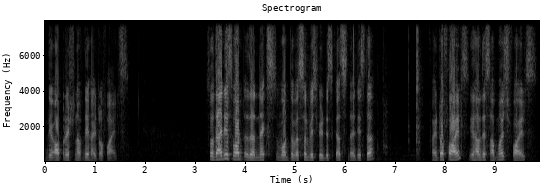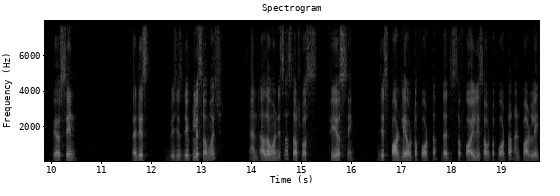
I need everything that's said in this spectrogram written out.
the operation of the hydrofoils. So, that is what the next what the vessel which we discussed that is the hydrofoils you have the submerged foils. We have seen that is which is deeply submerged. And other one is a surface piercing which is partly out of water. That is the foil is out of water and partly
